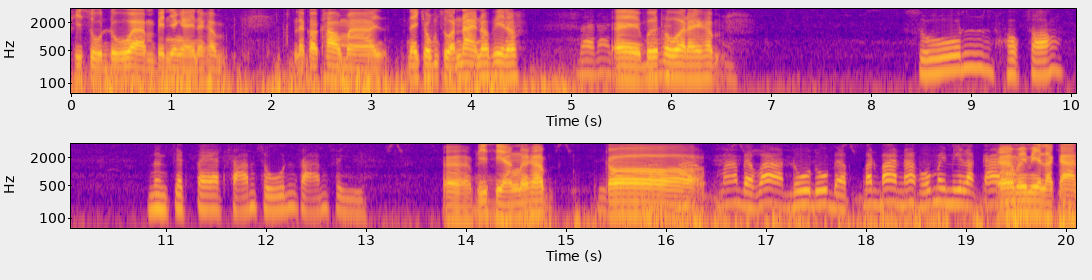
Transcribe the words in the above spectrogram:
พิสูจน์ดูว่ามันเป็นยังไงนะครับ แล้วก็เข้ามาในชมสวนได้เนาะพี่เนาะได้ได้ไอ้เบอร์โทรอะไรครับศูนย์หกสองหนึ่งเจ็ดแปดสามศูนย์สามสี่อ่าพี่เสียงนะครับ ก็มาแบบว่าดูดูแบบบ้านๆนะ ผมไม่มีหลักการอ่านะไม่มีหลักการ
